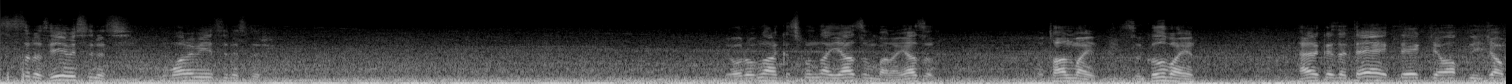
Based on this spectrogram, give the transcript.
Nasılsınız? İyi misiniz? Umarım iyisinizdir. Yorumlar kısmından yazın bana, yazın. Utanmayın, sıkılmayın. Herkese tek tek cevaplayacağım.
